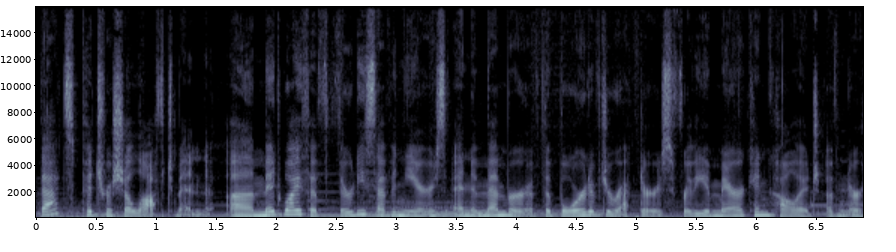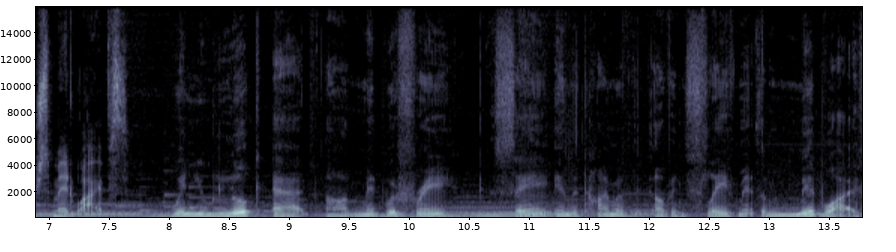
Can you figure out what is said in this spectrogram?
That's Patricia Loftman, a midwife of 37 years and a member of the board of directors for the American College of Nurse Midwives. When you look at um, midwifery, say in the time of, of enslavement, the midwife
